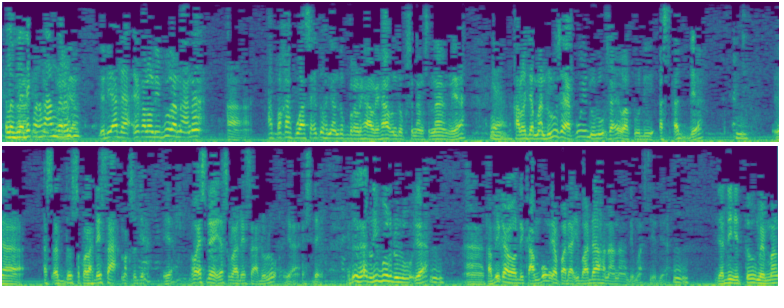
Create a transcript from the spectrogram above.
Kalau geledek Nah, malah samber. kemudian- Jadi ada ya kalau libur anak-anak ah, apakah puasa itu hanya untuk berleha-leha untuk senang-senang ya? Ya. Kalau zaman dulu saya akui dulu saya waktu di Asad ya. Hmm. Ya Asad itu sekolah desa maksudnya ya. Oh SD ya sekolah desa dulu ya SD. Itu saya libur dulu ya. Hmm. Nah, tapi kalau di kampung ya pada ibadah anak-anak di masjid ya. Hmm. Jadi itu memang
